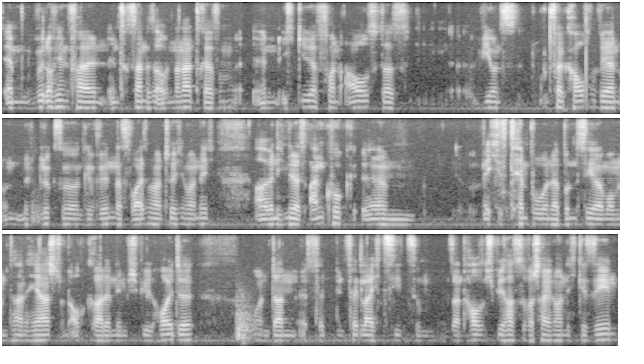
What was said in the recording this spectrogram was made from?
Ähm, wird auf jeden Fall ein interessantes Aufeinandertreffen. Ähm, ich gehe davon aus, dass wir uns gut verkaufen werden und mit Glück sogar gewinnen. Das weiß man natürlich immer nicht. Aber wenn ich mir das angucke, ähm, welches Tempo in der Bundesliga momentan herrscht und auch gerade in dem Spiel heute und dann äh, den Vergleich zieht zum Sandhausen-Spiel, hast du wahrscheinlich noch nicht gesehen.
